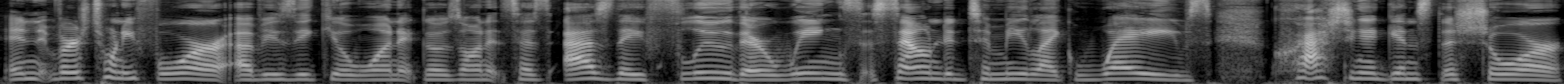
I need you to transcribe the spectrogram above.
In verse 24 of Ezekiel 1, it goes on, it says, As they flew, their wings sounded to me like waves crashing against the shore,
